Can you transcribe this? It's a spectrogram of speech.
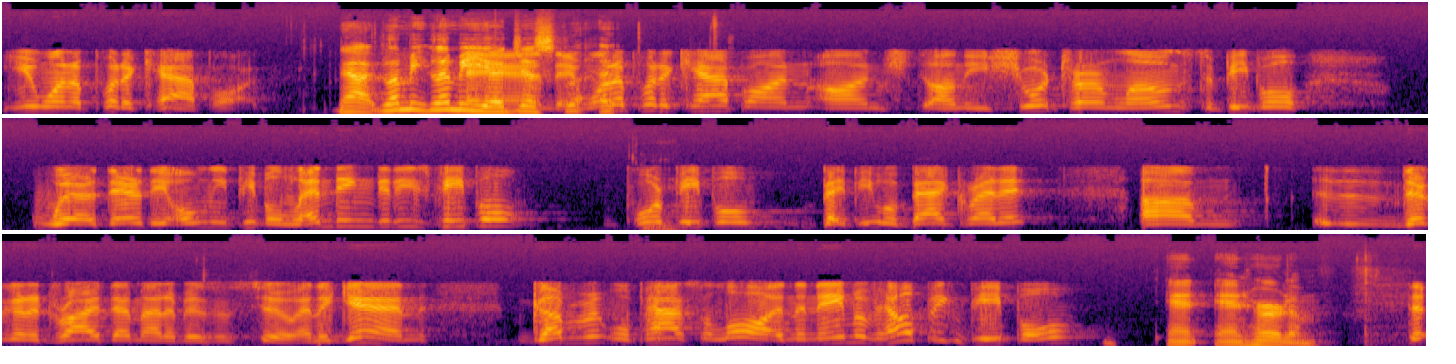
you want to put a cap on. Now let me let me uh, just they want to put a cap on on on these short-term loans to people where they're the only people lending to these people, poor people, people with bad credit. Um, they're going to drive them out of business too. And again, government will pass a law in the name of helping people and and hurt them. that,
